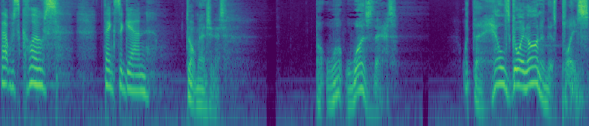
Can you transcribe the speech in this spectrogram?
That was close. Thanks again. Don't mention it. But what was that? What the hell's going on in this place?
